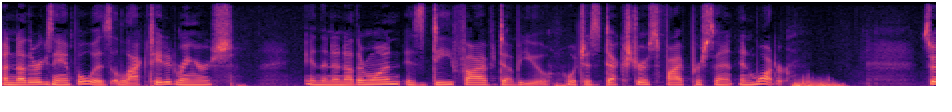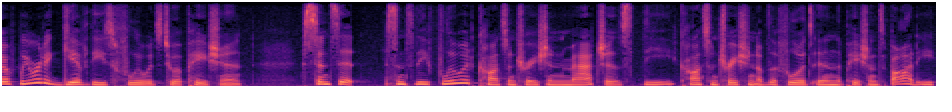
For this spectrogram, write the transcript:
Another example is lactated Ringer's. And then another one is D5W which is dextrose 5% in water. So if we were to give these fluids to a patient since it since the fluid concentration matches the concentration of the fluids in the patient's body,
